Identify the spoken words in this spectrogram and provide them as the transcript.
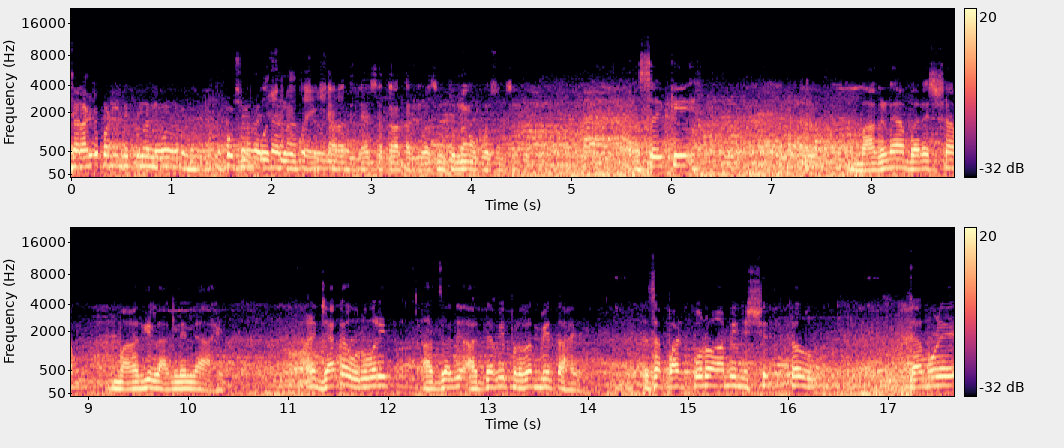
जरांगे पाटील पुन्हा निवड उपोषणाचा इशारा- उपोषणाचा इशारा दिला सतरा तारखेपासून पुन्हा उपोषण सुरू असं आहे की मागण्या बऱ्याचशा मार्गी लागलेल्या आहेत. आणि ज्या काय उर्वरित अद्याप अद्यापही प्रलंबित आहेत त्याचा पाठपुरावा आम्ही निश्चित करू त्यामुळे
